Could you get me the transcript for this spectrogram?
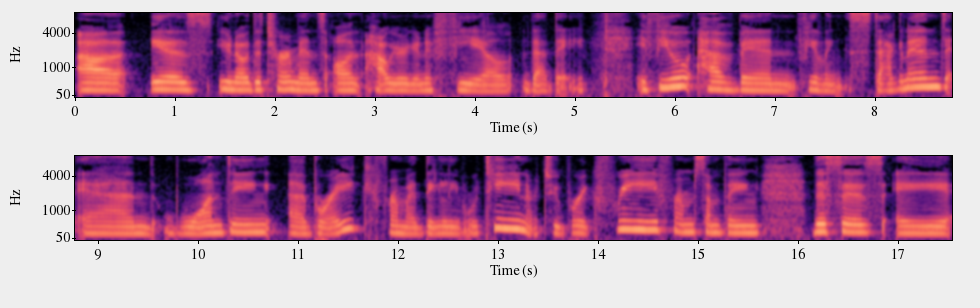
uh is, you know, determines on how you're going to feel that day. If you have been feeling stagnant and wanting a break from a daily routine or to break free from something, this is a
